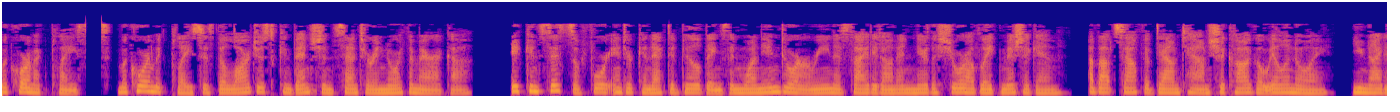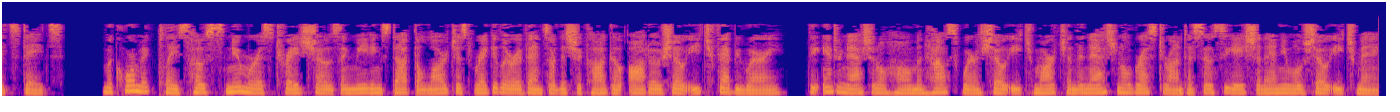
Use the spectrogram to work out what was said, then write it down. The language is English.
McCormick Place McCormick Place is the largest convention center in North America. It consists of four interconnected buildings and one indoor arena sited on and near the shore of Lake Michigan, about south of downtown Chicago, Illinois, United States. McCormick Place hosts numerous trade shows and meetings. The largest regular events are the Chicago Auto Show each February, the International Home and Houseware Show each March, and the National Restaurant Association Annual Show each May.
